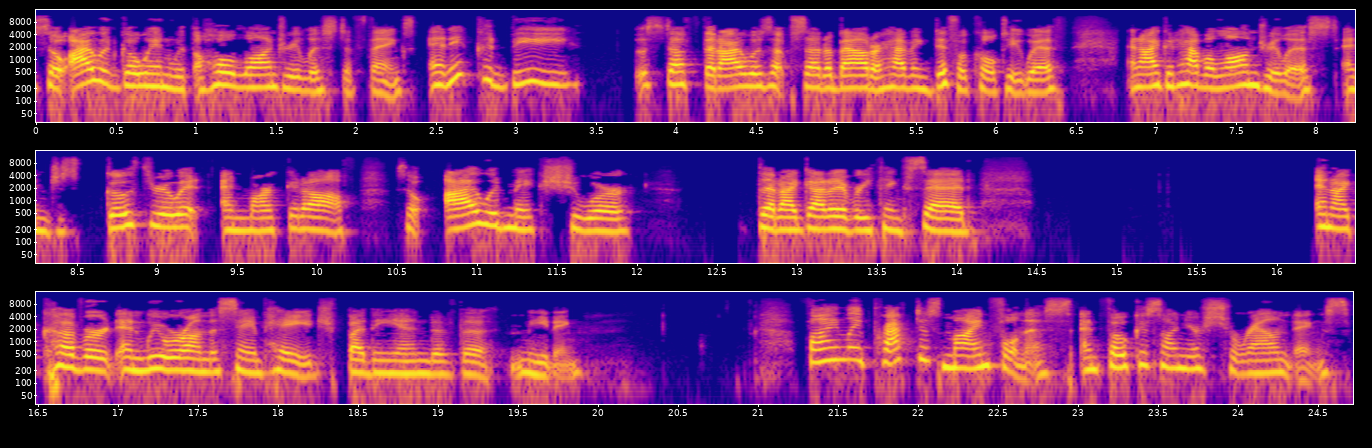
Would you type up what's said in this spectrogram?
So i would go in with a whole laundry list of things and it could be the stuff that i was upset about or having difficulty with and i could have a laundry list and just go through it and mark it off. So i would make sure that i got everything said and i covered and we were on the same page by the end of the meeting. Finally practice mindfulness and focus on your surroundings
